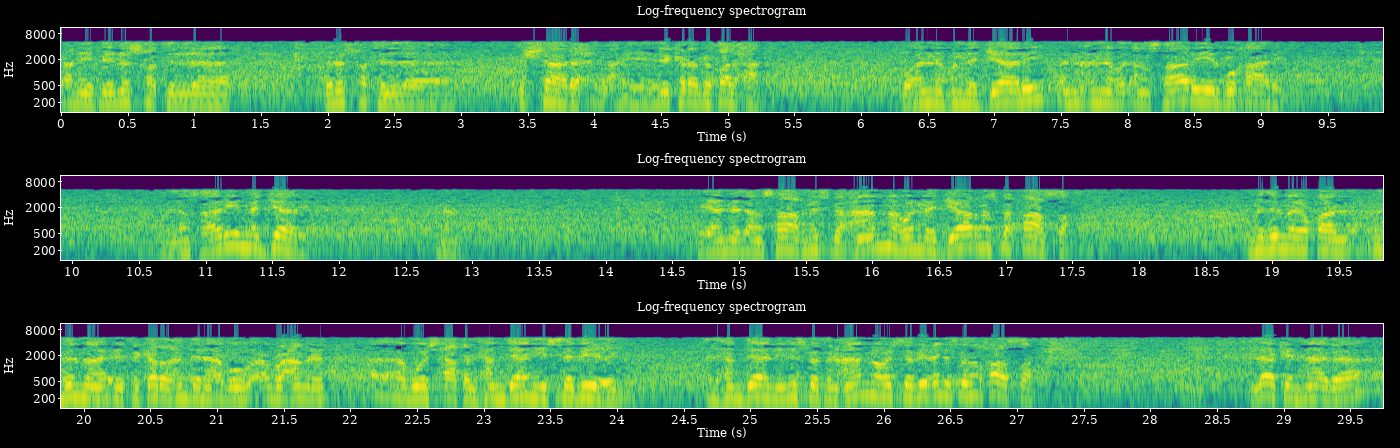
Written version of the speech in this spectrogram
يعني في نسخة في نسخة الشارح يعني ذكر بطلحة وأنه النجاري أن أنه الأنصاري البخاري. والأنصاري النجاري. نعم. لأن الأنصار نسبة عامة والنجار نسبة خاصة. مثل ما يقال مثل ما يتكرر عندنا أبو أبو عمرو أبو إسحاق الحمداني السبيعي. الحمداني نسبة عامة والسبيعي نسبة خاصة. لكن هذا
